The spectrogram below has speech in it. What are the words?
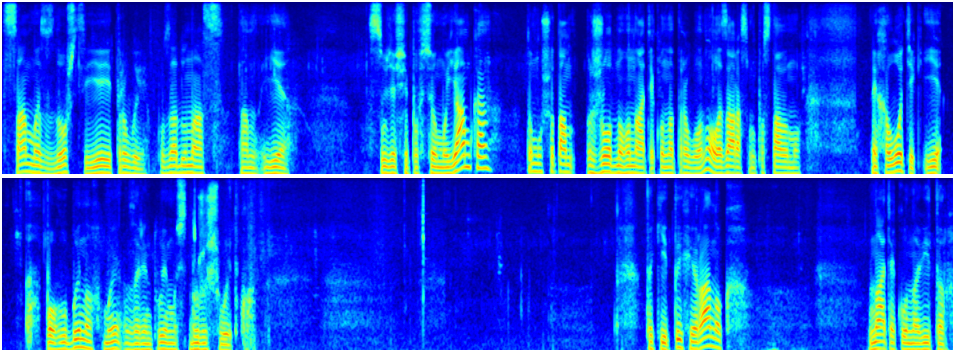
саме вздовж цієї трави. Позаду нас там є судячи по всьому, ямка, тому що там жодного натяку на траву. Ну, але зараз ми поставимо ехолотик і по глибинах ми зорієнтуємось дуже швидко. Такий тихий ранок, натяку на вітер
